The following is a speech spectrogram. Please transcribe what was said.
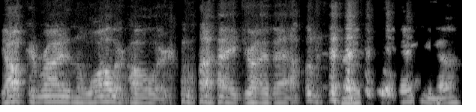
Y'all can ride in the Waller hauler while I drive out. right? There.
